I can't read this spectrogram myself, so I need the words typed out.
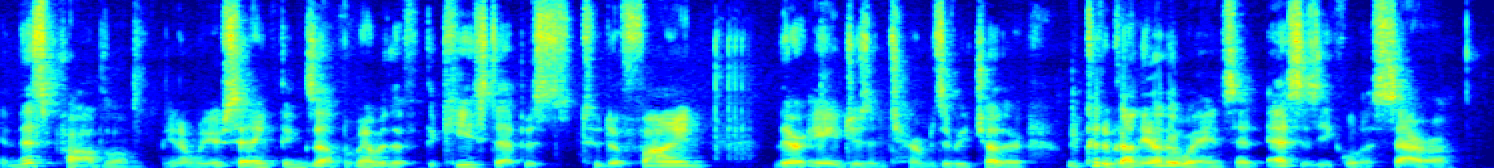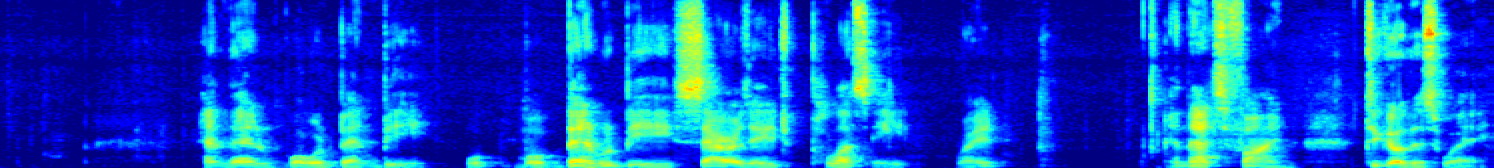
in this problem, you know, when you're setting things up, remember the, the key step is to define their ages in terms of each other. We could have gone the other way and said S is equal to Sarah. And then what would Ben be? Well, well, Ben would be Sarah's age plus 8, right? And that's fine to go this way.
